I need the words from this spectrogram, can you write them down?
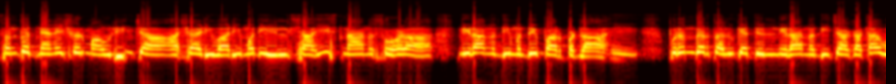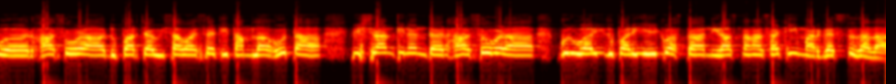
संत ज्ञानेश्वर माऊलींच्या आषाढी वारीमधील शाही स्नान सोहळा निरा नदीमध्ये पार पडला आहे. पुरंदर तालुक्यातील निरा नदीच्या काठावर हा सोहळा दुपारच्या विसाव्यासाठी थांबला होता. विश्रांतीनंतर हा सोहळा गुरुवारी दुपारी एक वाजता निरास्नानासाठी मार्गस्थ झाला.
